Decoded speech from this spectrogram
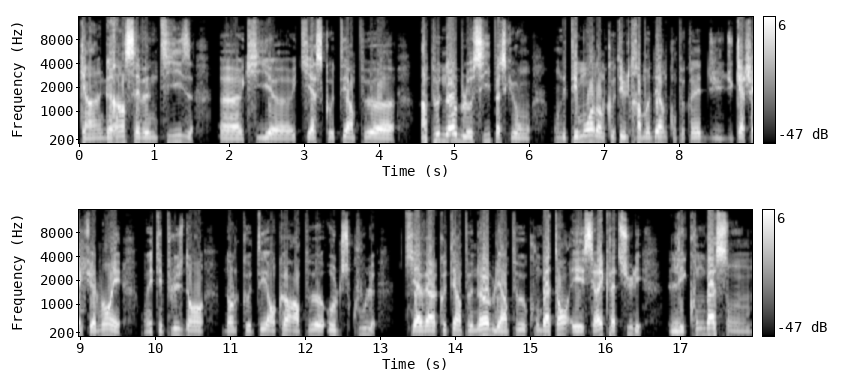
qu'un grain 70s, euh, qui, qui a ce côté un peu, un peu noble aussi, parce qu'on on était moins dans le côté ultra moderne qu'on peut connaître du, catch actuellement, et on était plus dans, le côté encore un peu old school, qui avait un côté un peu noble et un peu combattant, et c'est vrai que là-dessus, les, combats sont,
